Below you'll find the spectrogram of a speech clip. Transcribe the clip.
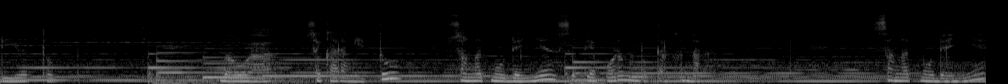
di YouTube bahwa sekarang itu sangat mudahnya setiap orang untuk terkenal sangat mudahnya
